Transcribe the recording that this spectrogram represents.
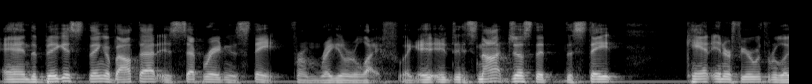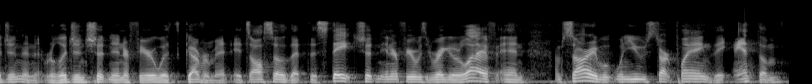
And the biggest thing about that is separating the state from regular life. Like it, it, it's not just that the state can't interfere with religion and that religion shouldn't interfere with government. It's also that the state shouldn't interfere with your regular life. And I'm sorry, but when you start playing the anthem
